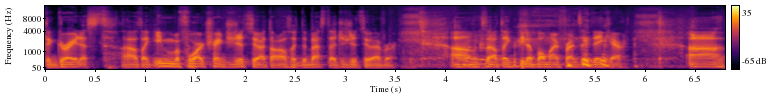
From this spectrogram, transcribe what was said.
the greatest. I was like even before I trained jiu-jitsu, I thought I was like the best at jiu-jitsu ever, because I would like beat up all my friends at daycare. Uh,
